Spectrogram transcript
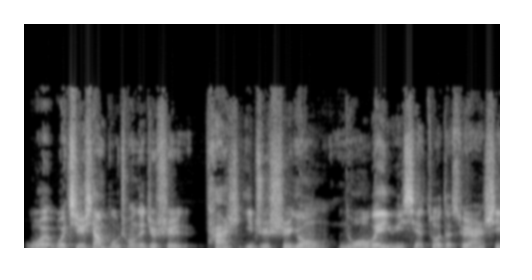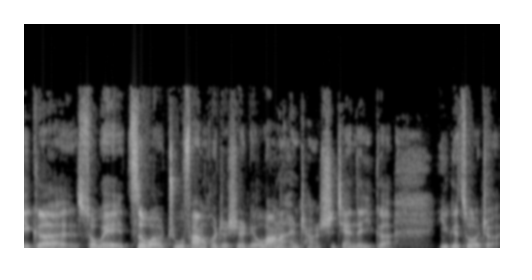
我我其实想补充的就是，他一直是用挪威语写作的，虽然是一个所谓自我逐放或者是流亡了很长时间的一个一个作者。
